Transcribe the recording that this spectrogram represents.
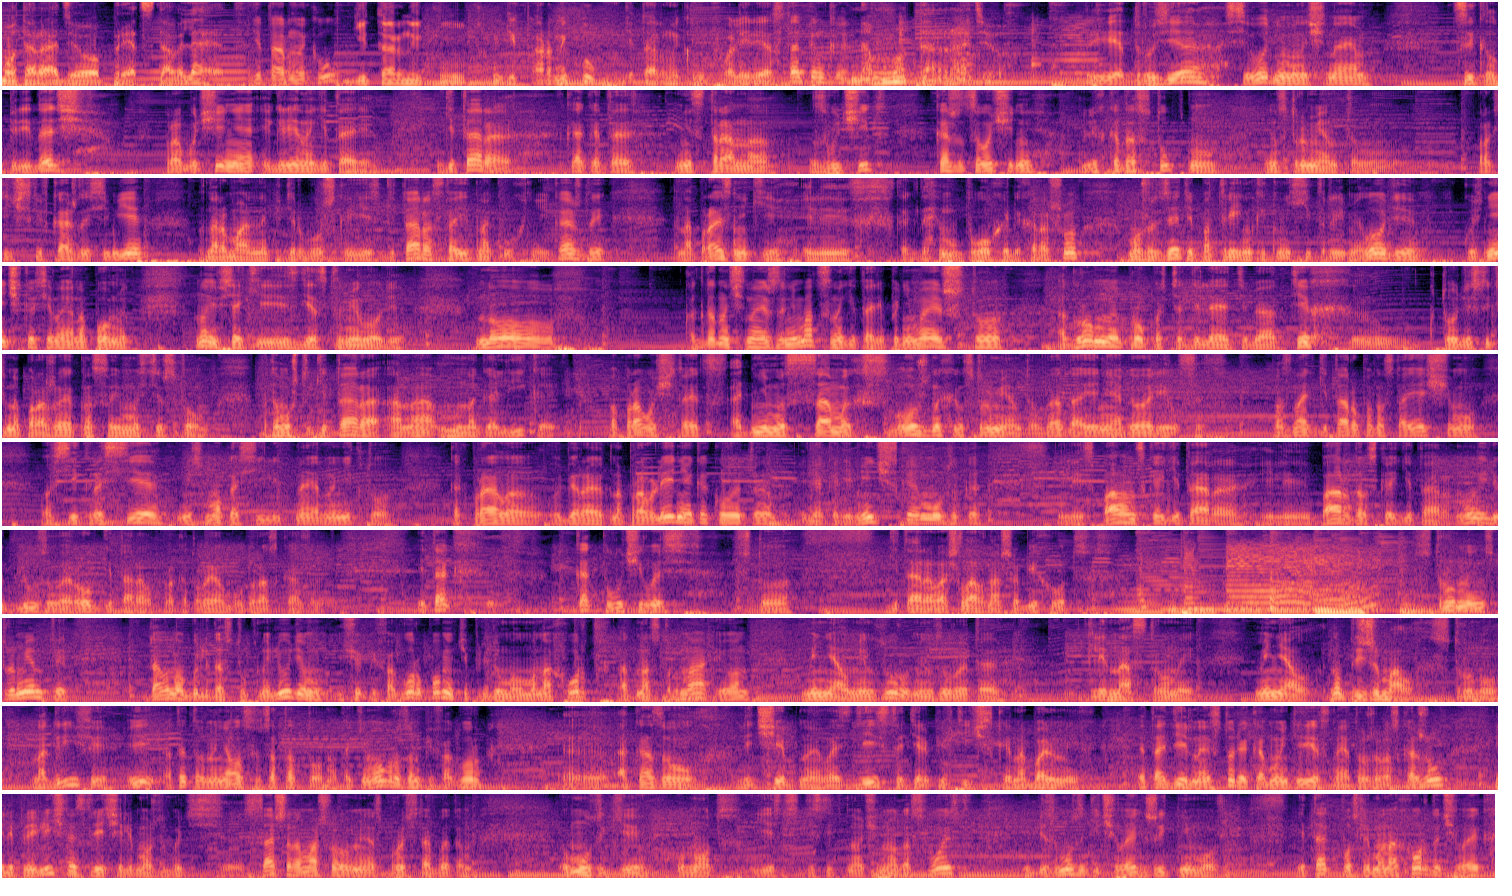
Моторадио представляет Гитарный клуб Гитарный клуб. Гитарный клуб Гитарный клуб Валерия Остапенко на Моторадио. Привет, друзья! Сегодня мы начинаем цикл передач про обучение игре на гитаре Гитара, как это ни странно звучит, кажется очень легкодоступным инструментом Практически в каждой семье в нормальной петербургской есть гитара, стоит на кухне, и каждый на праздники или когда ему плохо или хорошо может взять и потренькать нехитрые мелодии. Кузнечика все, наверное, помнят, ну и всякие с детства мелодии. Но когда начинаешь заниматься на гитаре, понимаешь, что огромная пропасть отделяет тебя от тех, э, кто действительно поражает нас своим мастерством. Потому что гитара, она многоликая, по праву считается одним из самых сложных инструментов. Да, да, я не оговорился. Познать гитару по-настоящему во всей красе не смог осилить, наверное, никто. Как правило, выбирают направление какое-то, или академическая музыка, или испанская гитара, или бардовская гитара, ну или блюзовая рок-гитара, вот, про которую я вам буду рассказывать. Итак, как получилось, что гитара вошла в наш обиход? Струнные инструменты давно были доступны людям. Еще Пифагор, помните, придумал монохорд, одна струна, и он менял мензуру. Мензура – это длина струны менял, ну, прижимал струну на грифе, и от этого менялась высота тона. Таким образом, Пифагор э, оказывал лечебное воздействие терапевтическое на больных. Это отдельная история, кому интересно, я тоже расскажу. Или при личной встрече, или, может быть, Саша Ромашова меня спросит об этом. У музыки, у нот есть действительно очень много свойств, и без музыки человек жить не может. Итак, после монохорда человек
